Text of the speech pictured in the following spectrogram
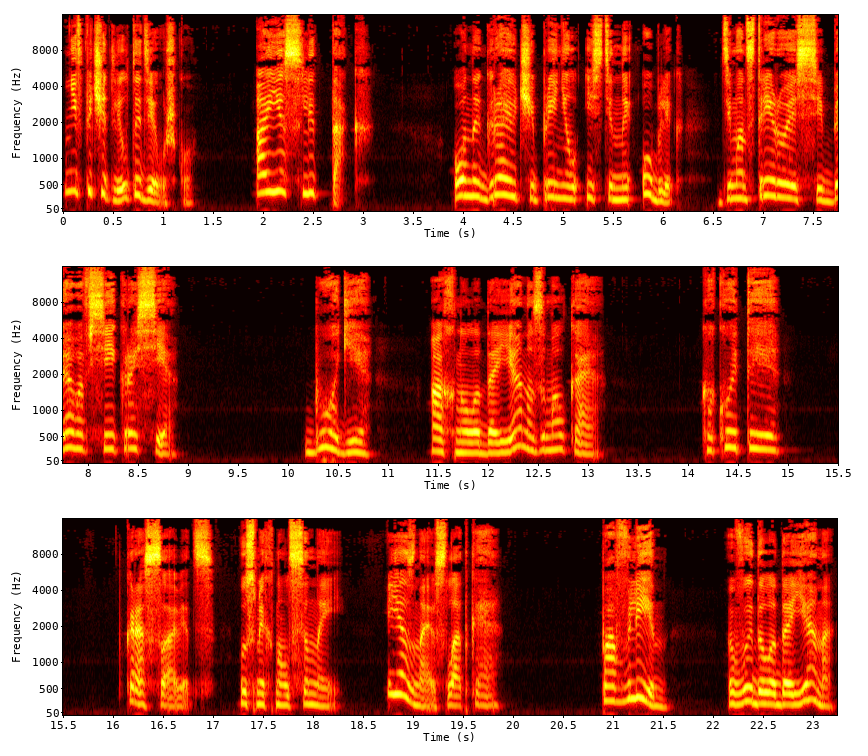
Не впечатлил ты девушку. А если так? Он играючи принял истинный облик, демонстрируя себя во всей красе. «Боги!» — ахнула Даяна, замолкая. «Какой ты...» «Красавец!» — усмехнулся Ней. «Я знаю, сладкая». «Павлин!» — выдала Даяна,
